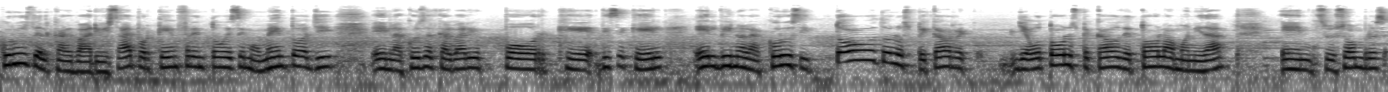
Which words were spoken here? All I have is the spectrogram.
cruz del Calvario. ¿Y sabe por qué enfrentó ese momento allí en la cruz del Calvario? Porque dice que él, él vino a la cruz y todos los pecados, llevó todos los pecados de toda la humanidad en sus hombros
